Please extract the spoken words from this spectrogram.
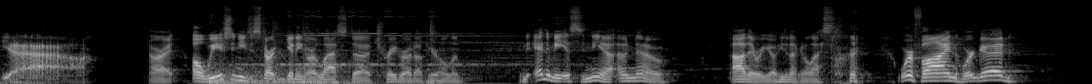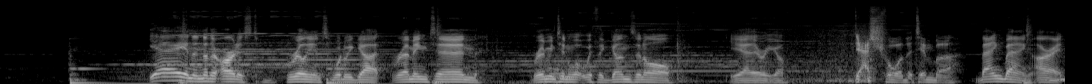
Yeah. All right. Oh, we actually need to start getting our last uh, trade route up here. Hold on. An enemy is Sania. Oh, no. Ah, there we go. He's not going to last. We're fine. We're good. Yay, and another artist. Brilliant. What do we got? Remington. Remington, what with the guns and all. Yeah, there we go. Dash for the timber. Bang, bang. All right.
